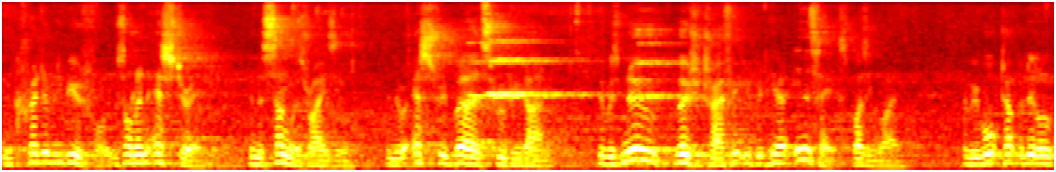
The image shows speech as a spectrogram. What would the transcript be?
incredibly beautiful. It was on an estuary, and the sun was rising, and there were estuary birds swooping down. There was no motor traffic. You could hear insects buzzing by. And we walked up the little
